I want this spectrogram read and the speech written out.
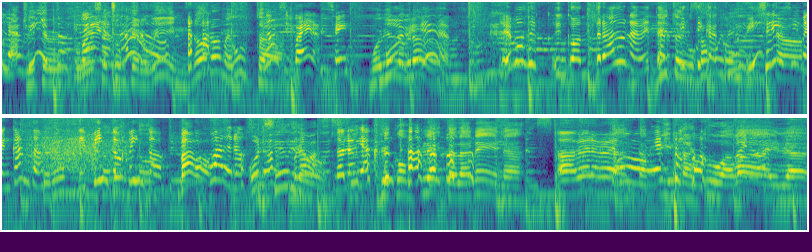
alas, Vito! ¡Qué hubiese bien hecho un querubín. No, no, me gusta. No, sí, bueno, sí. Muy bien Muy logrado. bien. Hemos de- encontrado una beta Vito, artística con. Vito. Sí, sí, me encanta. De pinto, pinto. Vamos. cuadros. Uno, uno más. No lo había Qué contado. completa la nena. A ver, a ver. Canta, esto. pinta, actúa, Bueno. baila.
